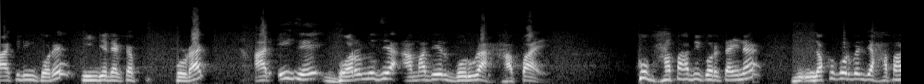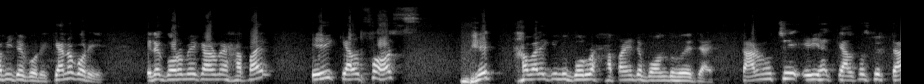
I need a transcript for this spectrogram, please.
মার্কেটিং করে ইন্ডিয়ান একটা প্রোডাক্ট আর এই যে গরমে যে আমাদের গরুরা হাঁপায়, খুব হাঁপাহাপি করে, তাই না? লক্ষ্য করবেন যে হাঁপাহাপিটা করে। কেন করে? এটা গরমের কারণে হাঁপায়। এই ক্যালফস ভেট খাবারে কিন্তু গরুর হাঁপানিটা বন্ধ হয়ে যায়। কারণ হচ্ছে এই ক্যালফস ভেটটা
